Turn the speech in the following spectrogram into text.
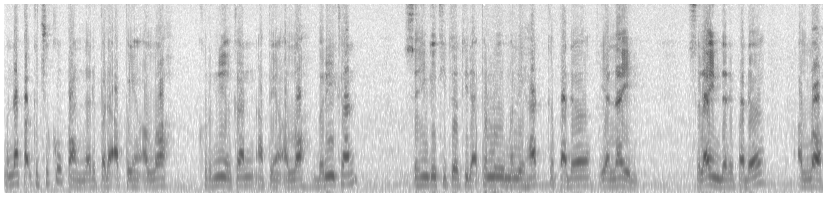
mendapat kecukupan daripada apa yang Allah kurniakan, apa yang Allah berikan sehingga kita tidak perlu melihat kepada yang lain. Selain daripada Allah.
